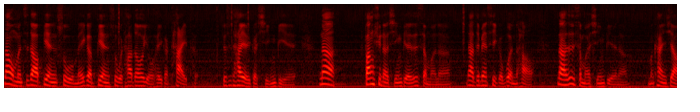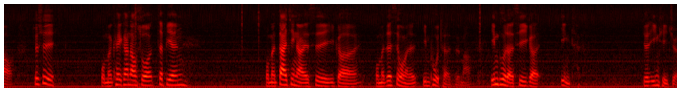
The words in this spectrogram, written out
那我们知道变数每一个变数它都有一个 type，就是它有一个型别。那方群的型别是什么呢？那这边是一个问号，那是什么型别呢？我们看一下哦，就是我们可以看到说这边。我们带进来的是一个，我们这是我们的 input 值嘛？input 是一个 int，就是 integer。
